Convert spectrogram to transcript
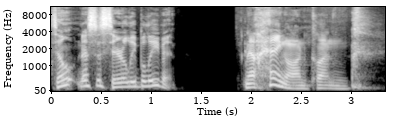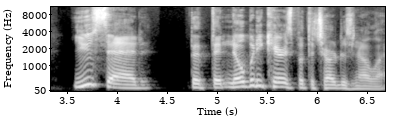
don't necessarily believe in. Now hang on, Clinton. you said that, that nobody cares but the Chargers in LA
